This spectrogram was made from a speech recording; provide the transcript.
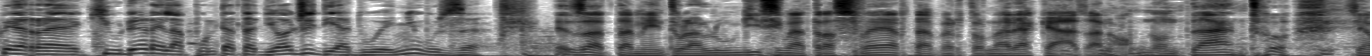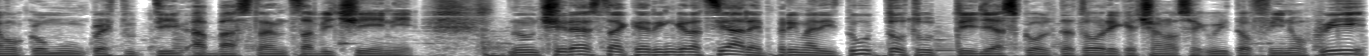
per chiudere la puntata di oggi di A2 News. Esattamente, una lunghissima trasferta per tornare a casa, no? Non tanto, siamo comunque tutti abbastanza vicini. Non ci resta che ringraziare prima di tutto tutti gli ascoltatori che ci hanno seguito fino qui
